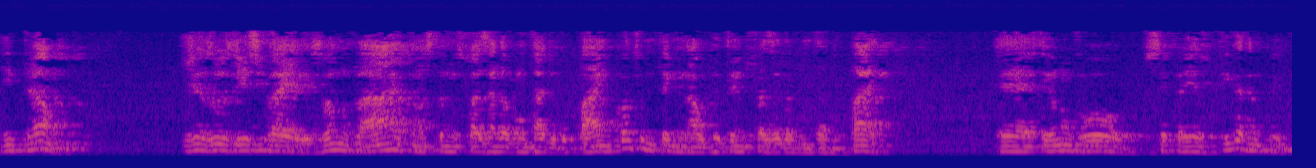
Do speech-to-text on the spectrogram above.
Então, Jesus disse para eles: Vamos lá, nós estamos fazendo a vontade do Pai. Enquanto não terminar o que eu tenho de fazer da vontade do Pai, é, eu não vou ser preso. Fica tranquilo.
